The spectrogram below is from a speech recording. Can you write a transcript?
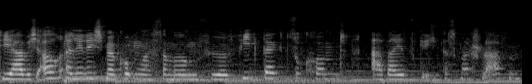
Die habe ich auch erledigt. Mal gucken, was da morgen für Feedback zukommt. Aber jetzt gehe ich erstmal schlafen.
